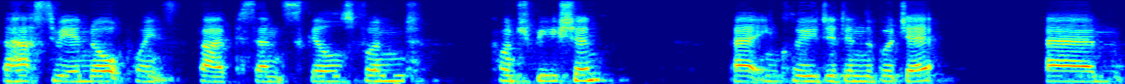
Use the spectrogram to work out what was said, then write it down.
There has to be a 0.5% skills fund contribution uh, included in the budget. Um,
